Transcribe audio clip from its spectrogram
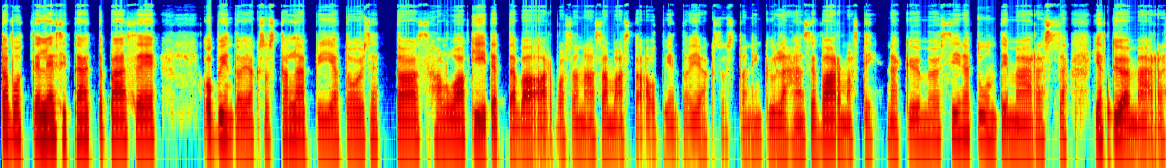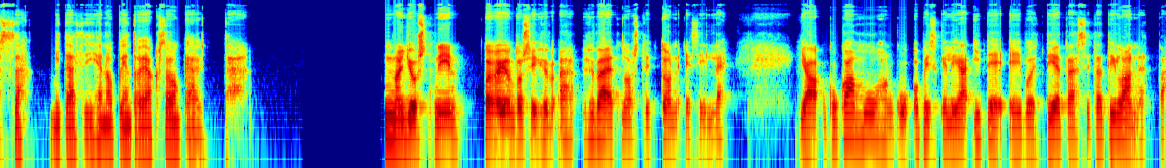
tavoittelee sitä, että pääsee opintojaksosta läpi ja toiset taas haluaa kiitettävää arvosanaa samasta opintojaksosta, niin kyllähän se varmasti näkyy myös siinä tuntimäärässä ja työmäärässä, mitä siihen opintojaksoon käyttää. No just niin. Toi on tosi hyvä, hyvä että nostit ton esille. Ja kukaan muuhan kuin opiskelija itse ei voi tietää sitä tilannetta,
